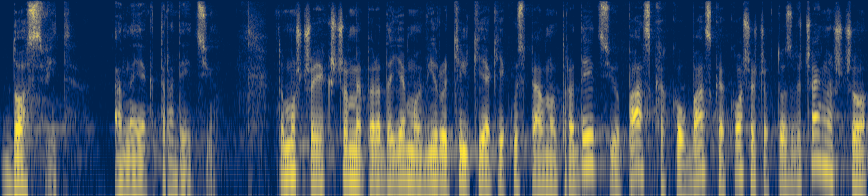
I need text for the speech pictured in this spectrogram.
досвід, а не як традицію. Тому що якщо ми передаємо віру тільки як якусь певну традицію, паска, ковбаска, кошечок, то звичайно, що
